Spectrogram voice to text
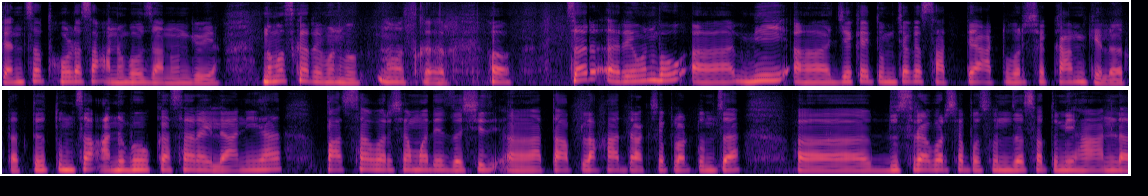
त्यांचा थोडासा अनुभव जाणून घेऊया. नमस्कार रेवण भाऊ. नमस्कार. हो. सर रेवण भाऊ मी जे काही तुमच्याकडे सात ते आठ वर्ष काम केलं तर तुमचा अनुभव कसा राहिला? आणि ह्या पाच सहा वर्षामध्ये जशी आता आपला हा द्राक्ष प्लॉट तुमचा दुसऱ्या वर्षापासून जसा तुम्ही हा आणला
